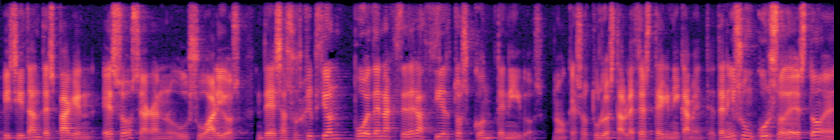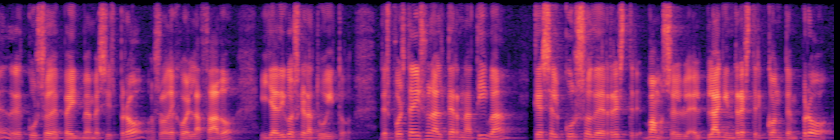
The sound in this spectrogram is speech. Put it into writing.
visitantes paguen eso, se hagan usuarios de esa suscripción, pueden acceder a ciertos contenidos, ¿no? Que eso tú lo estableces técnicamente. Tenéis un curso de esto, ¿eh? del curso de Paid Memberships Pro, os lo dejo enlazado, y ya digo, es gratuito. Después tenéis una alternativa, que es el curso de vamos, el, plugin Restrict Content Pro,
